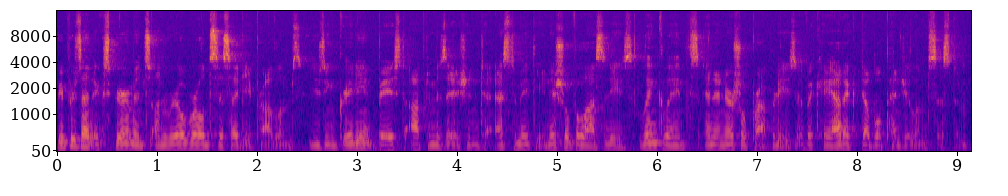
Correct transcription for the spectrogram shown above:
We present experiments on real-world sysid problems using gradient-based optimization to estimate the initial velocities, link lengths, and inertial properties of a chaotic double pendulum system.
